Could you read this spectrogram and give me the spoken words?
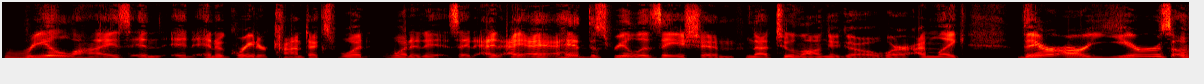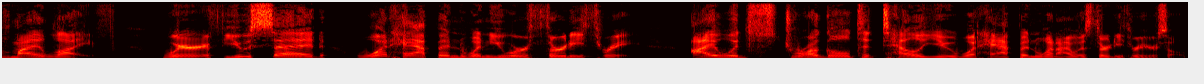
realize in, in, in a greater context what what it is. And I, I had this realization not too long ago where i'm like there are years of my life where if you said what happened when you were 33 I would struggle to tell you what happened when I was 33 years old.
